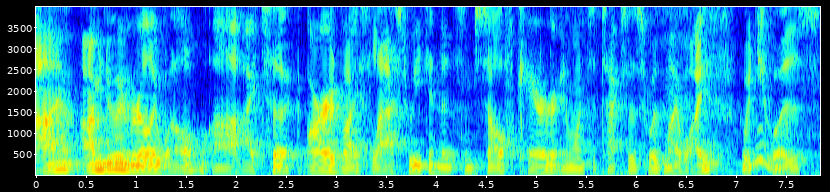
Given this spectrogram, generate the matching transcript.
I'm I'm doing really well. Uh, I took our advice last week and did some self care and went to Texas with my wife, which Ooh. was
